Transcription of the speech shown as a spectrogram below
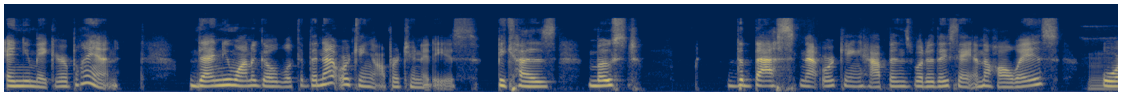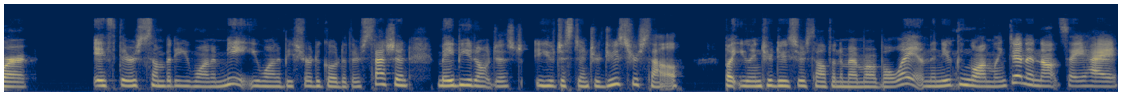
And you make your plan. Then you want to go look at the networking opportunities because most the best networking happens what do they say in the hallways? Mm. or if there's somebody you want to meet you want to be sure to go to their session. Maybe you don't just you just introduce yourself but you introduce yourself in a memorable way. And then you can go on LinkedIn and not say, hey,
